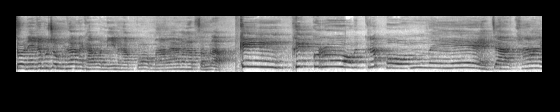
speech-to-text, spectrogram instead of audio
สวัสดีท่านผู้ชมทุกท่านนะครับ วันนี้นะครับก็มาแล้วนะครับสำหรับ King Piccolo นะครับผมนี่จากค่าย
